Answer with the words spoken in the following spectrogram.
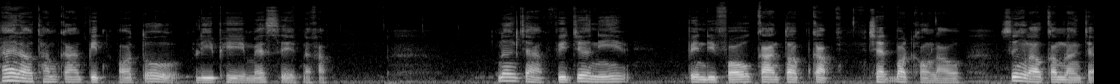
ให้เราทำการปิด Auto Replay Message นะครับ เนื่องจากฟีเจอร์นี้เป็น default การตอบกลับแชทบอทของเรา ซึ่งเรากำลังจะ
